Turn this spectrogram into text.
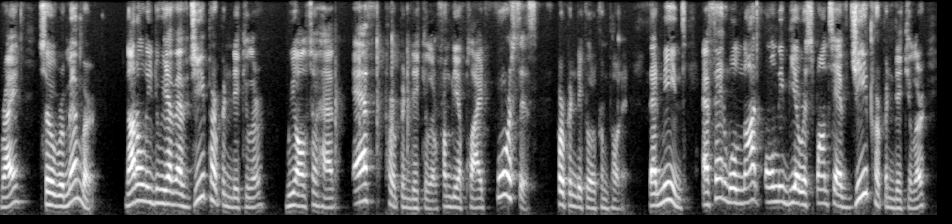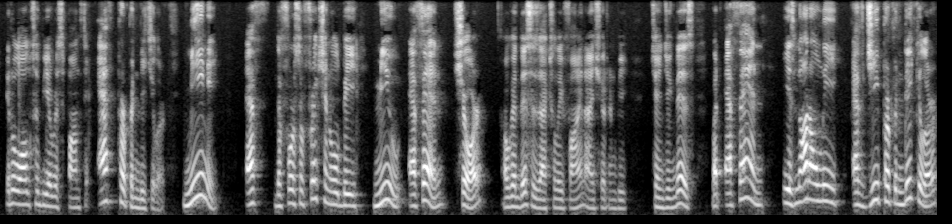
right? So remember, not only do we have Fg perpendicular, we also have F perpendicular from the applied forces perpendicular component. That means Fn will not only be a response to Fg perpendicular, it will also be a response to F perpendicular, meaning F, the force of friction will be mu Fn, sure, okay, this is actually fine, I shouldn't be changing this, but Fn is not only Fg perpendicular,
